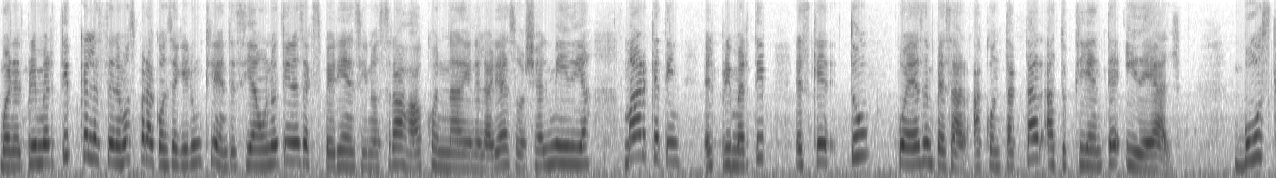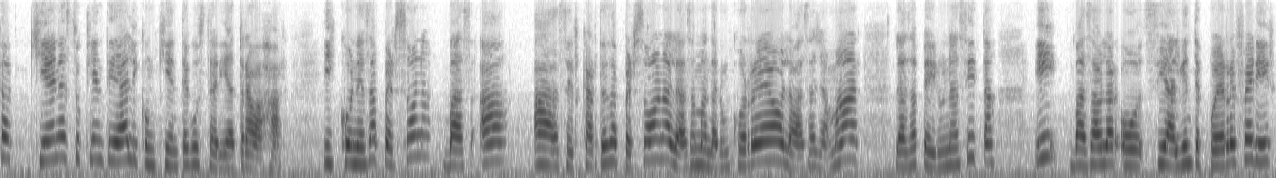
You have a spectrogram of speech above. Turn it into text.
Bueno, el primer tip que les tenemos para conseguir un cliente, si aún no tienes experiencia y no has trabajado con nadie en el área de social media, marketing, el primer tip es que tú puedes empezar a contactar a tu cliente ideal. Busca quién es tu cliente ideal y con quién te gustaría trabajar. Y con esa persona vas a, acercarte a esa persona, le vas a mandar un correo, la vas a llamar, le vas a pedir una cita y vas a hablar, o si alguien te puede referir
